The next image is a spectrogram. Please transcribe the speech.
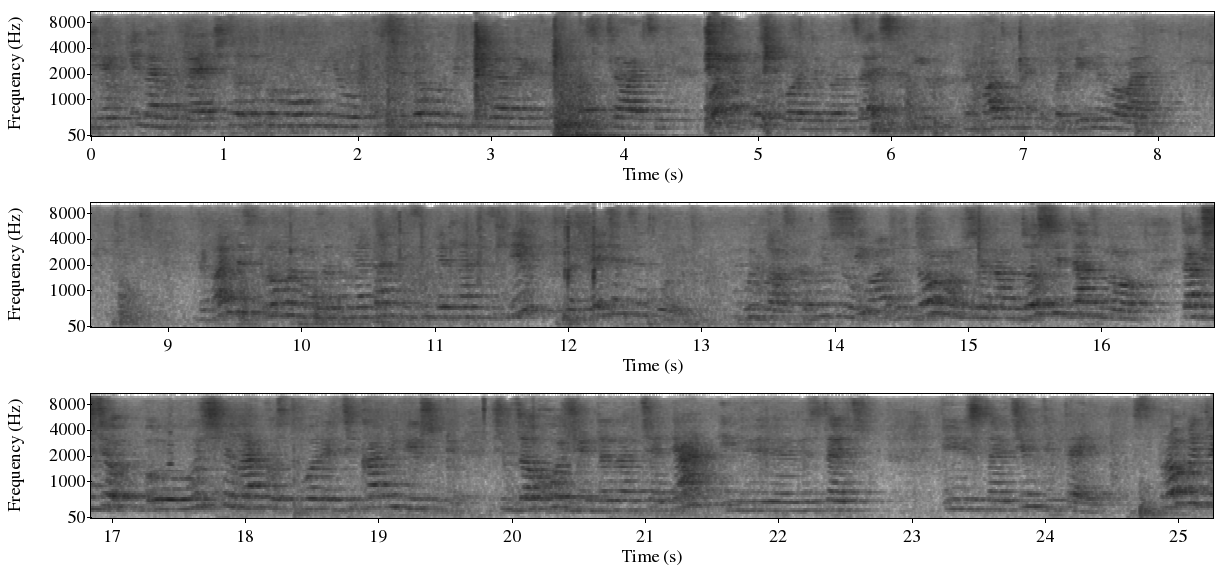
Запам'ятовуючи які-небудь речі за допомогою свідомо підібраних асоціацій, можна прискорити процес їх пригадування у потрібний момент. Давайте спробуємо запам'ятати ці 15 слів за 30 секунд. Будь ласка, будьте уважні. відомо вже нам досить давно, так що е, учні легко створюють цікаві віршики, чим заохочують до навчання і ві- відстають- дітей. Спробуйте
